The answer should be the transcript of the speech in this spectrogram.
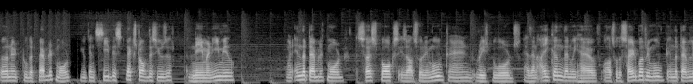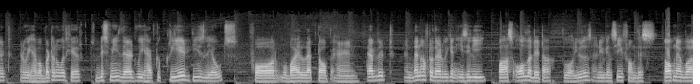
turn it to the tablet mode. You can see this text of this user name and email. And in the tablet mode search box is also removed and reached towards as an icon. Then we have also the sidebar removed in the tablet and we have a button over here. So this means that we have to create these layouts for mobile laptop and tablet. And then after that we can easily pass all the data to our users and you can see from this top navbar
